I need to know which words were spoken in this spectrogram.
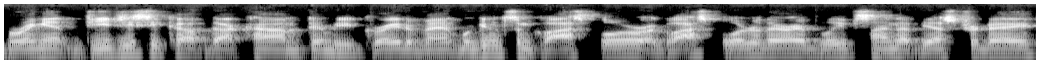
bring it. DGCcup.com going to be a great event. We're getting some glass blower, a glass blower there, I believe, signed up yesterday.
